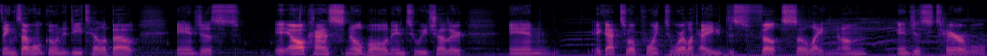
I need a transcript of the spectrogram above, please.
things I won't go into detail about and just it all kind of snowballed into each other. And it got to a point to where like I just felt so like numb and just terrible.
